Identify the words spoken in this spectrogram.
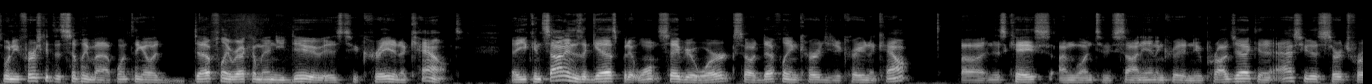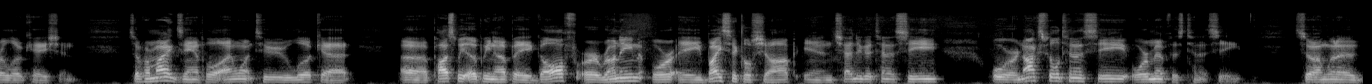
So when you first get the Simply Map, one thing I would definitely recommend you do is to create an account. Now you can sign in as a guest, but it won't save your work, so I definitely encourage you to create an account. Uh, in this case, I'm going to sign in and create a new project, and it asks you to search for a location. So for my example, I want to look at uh, possibly opening up a golf or a running or a bicycle shop in Chattanooga, Tennessee, or Knoxville, Tennessee, or Memphis, Tennessee. So I'm going to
